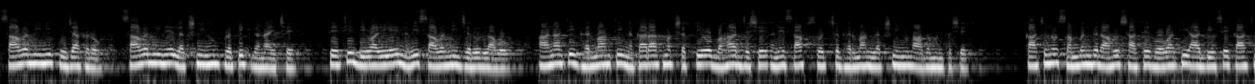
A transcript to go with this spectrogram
સાવરણીની પૂજા કરો. સાવરણીને લક્ષ્મીનું પ્રતીક ગણાય છે. તેથી દિવાળીએ નવી સાવરની જરૂર લાવો. આનાથી ઘરમાંથી નકારાત્મક શક્તિઓ બહાર જશે અને સાફ સ્વચ્છ ઘરમાં લક્ષ્મીનું આગમન થશે. કાચનો સંબંધ રાહુ સાથે હોવાથી આ દિવસે કાચ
